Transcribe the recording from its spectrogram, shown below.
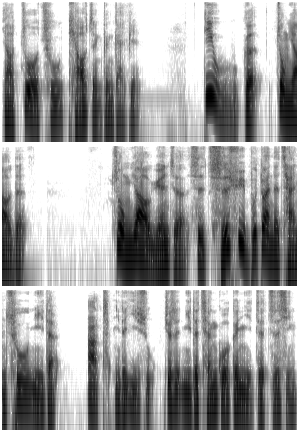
要做出调整跟改变。第五个重要的重要原则是持续不断的产出你的 art，你的艺术，就是你的成果跟你的执行，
